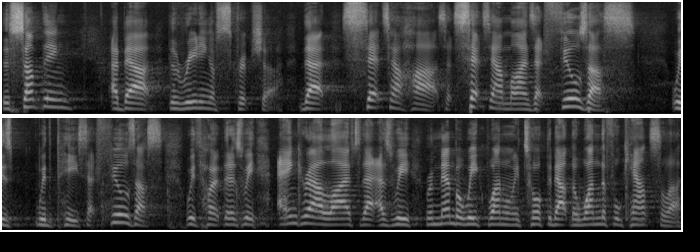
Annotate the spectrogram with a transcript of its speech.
There's something about the reading of scripture that sets our hearts, that sets our minds, that fills us with with peace, that fills us with hope. That as we anchor our lives to that, as we remember week one when we talked about the wonderful counselor,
